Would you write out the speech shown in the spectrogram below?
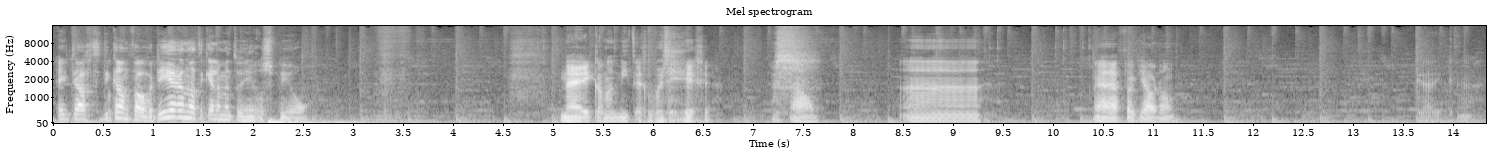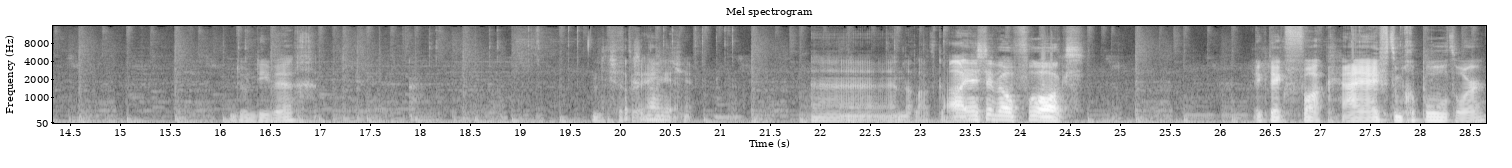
Ik dacht, die kan het wel waarderen dat ik Elemental Hero speel. Nee, ik kan het niet echt waarderen. Oh. Eh, Ja, fuck jou dan. Kijk. eh. doen die weg. Ik zet er eentje. Eh, en dat laat ik. Ah, jij zit wel op frogs. Ik denk, fuck, hij heeft hem gepoeld hoor.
